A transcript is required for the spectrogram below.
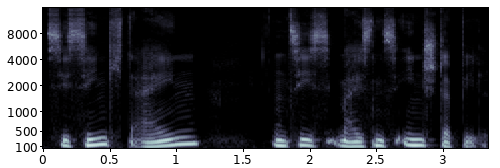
sie sinkt ein und sie ist meistens instabil.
